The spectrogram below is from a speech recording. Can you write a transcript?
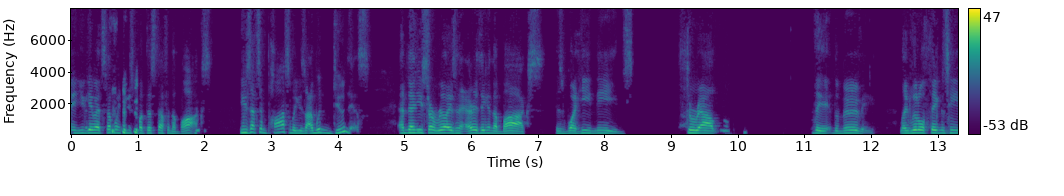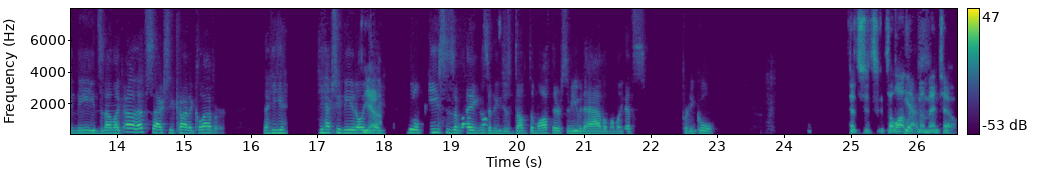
in, you gave that stuff away, you just put this stuff in the box. He goes, that's impossible. He goes, I wouldn't do this. And then you start realizing that everything in the box is what he needs throughout the the movie, like little things he needs. And I'm like, oh, that's actually kind of clever that he he actually needed all these Yeah. like little pieces of things, and he just dumped them off there so he would have them. I'm like, that's pretty cool. That's it's, it's a lot like Memento.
